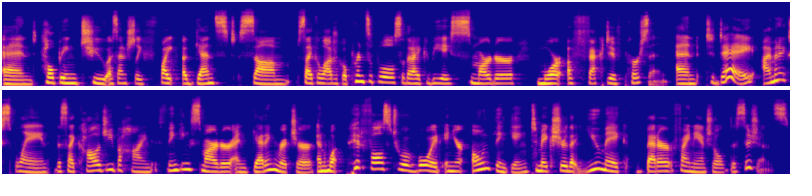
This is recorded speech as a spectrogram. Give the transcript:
and helping to essentially fight against some psychological principles so that I could be a smarter, more effective person. And today, I'm going to explain the psychology behind thinking smarter and getting richer and what pitfalls to avoid in your own thinking to make sure that you make better financial decisions.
